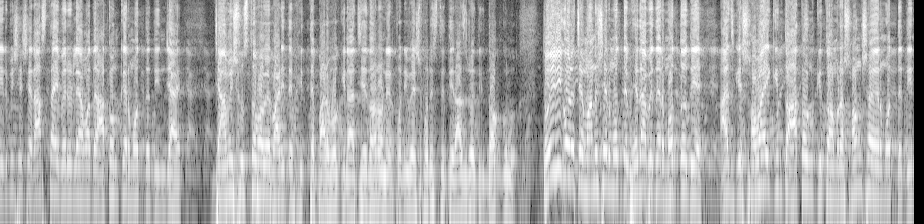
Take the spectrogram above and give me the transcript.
নির্বিশেষে রাস্তায় বেরোলে আমাদের আতঙ্কের মধ্যে দিন যায় যে আমি সুস্থভাবে বাড়িতে ফিরতে পারব কিনা, যে ধরনের পরিবেশ, পরিস্থিতি, রাজনৈতিক দলগুলো তৈরি করেছে মানুষের মধ্যে, ভেদাভেদের মধ্য দিয়ে আজকে সবাই কিন্তু আতঙ্কিত, আমরা সংশয়ের মধ্যে দিন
